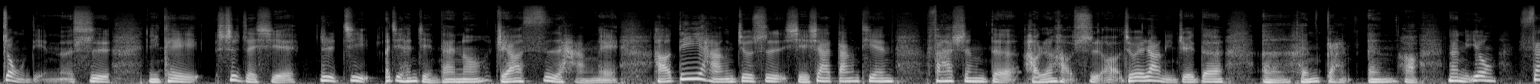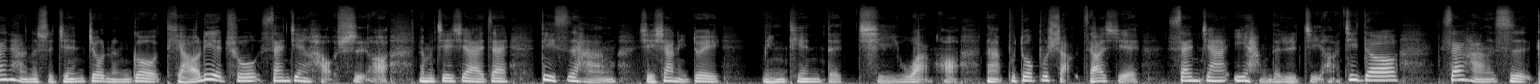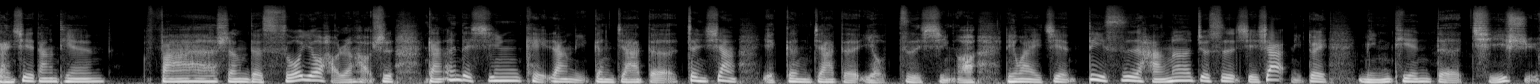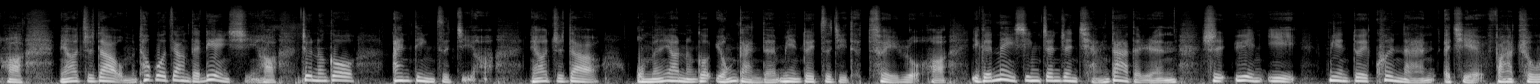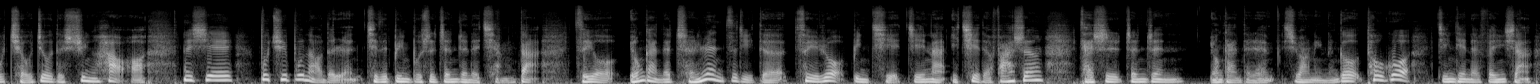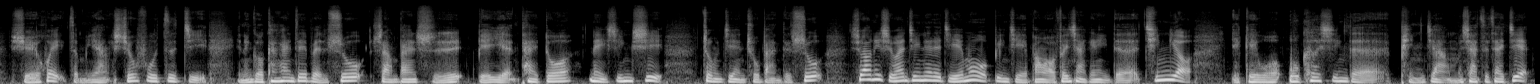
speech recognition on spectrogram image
重点呢，是你可以试着写。日记，而且很简单哦，只要四行诶。好，第一行就是写下当天发生的好人好事哦，就会让你觉得呃很感恩哈。那你用三行的时间就能够条列出三件好事啊。那么接下来在第四行写下你对明天的期望哈。那不多不少，只要写三加一行的日记哈。记得哦，三行是感谢当天。发生的所有好人好事，感恩的心可以让你更加的正向，也更加的有自信啊、另外一件，第四行呢，就是写下你对明天的期许哈。你要知道，我们透过这样的练习哈，就能够安定自己哈。你要知道，我们要能够勇敢的面对自己的脆弱哈。一个内心真正强大的人，是愿意。面对困难，而且发出求救的讯号啊！那些不屈不挠的人，其实并不是真正的强大。只有勇敢的承认自己的脆弱，并且接纳一切的发生，才是真正。勇敢的人，希望你能够透过今天的分享，学会怎么样修复自己，也能够看看这本书。上班时别演太多内心戏，重建出版的书。希望你喜欢今天的节目，并且帮我分享给你的亲友，也给我五颗星的评价。我们下次再见。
